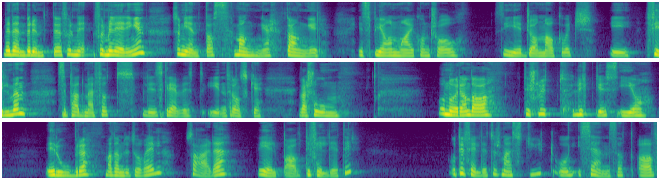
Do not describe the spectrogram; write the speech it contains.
med den berømte formuleringen som gjentas mange ganger. It's beyond my control, sier John Malkovich i filmen. Sepad Method blir skrevet i den franske versjonen. Og når han da til slutt lykkes i å erobre Madame de Tourvel, så er det ved hjelp av tilfeldigheter. Og tilfeldigheter som er styrt og iscenesatt av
